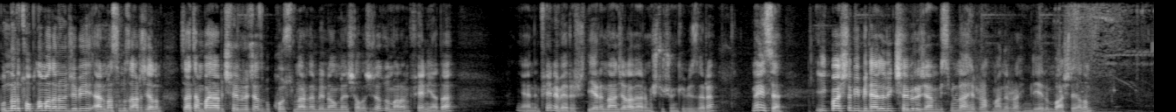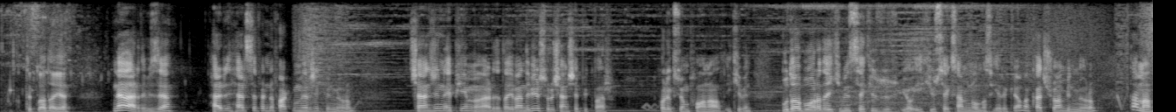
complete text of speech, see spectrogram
Bunları toplamadan önce bir elmasımızı harcayalım. Zaten bayağı bir çevireceğiz. Bu kostümlerden birini almaya çalışacağız. Umarım Fenia da yani Feni verir. Diğerinde Angela vermişti çünkü bizlere. Neyse. İlk başta bir binerlilik çevireceğim. Bismillahirrahmanirrahim diyelim. Başlayalım. Tıkla dayı. Ne verdi bize? Her, her seferinde farklı mı verecek bilmiyorum. Change'in epiği mi verdi? Dayı bende bir sürü Change epik var. Koleksiyon puanı al. 2000. Bu da bu arada 2800 yok 280 bin olması gerekiyor ama kaç şu an bilmiyorum. Tamam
